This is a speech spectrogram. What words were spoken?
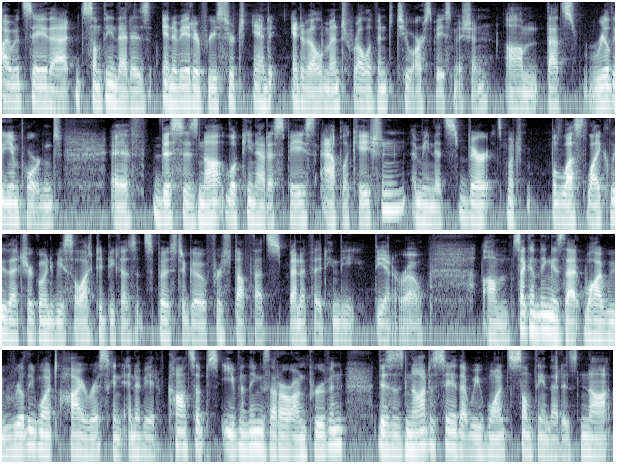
I would say that something that is innovative research and, and development relevant to our space mission. Um, that's really important. If this is not looking at a space application, I mean, it's very, it's much less likely that you're going to be selected because it's supposed to go for stuff that's benefiting the, the NRO. Um, second thing is that while we really want high risk and innovative concepts, even things that are unproven, this is not to say that we want something that is not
